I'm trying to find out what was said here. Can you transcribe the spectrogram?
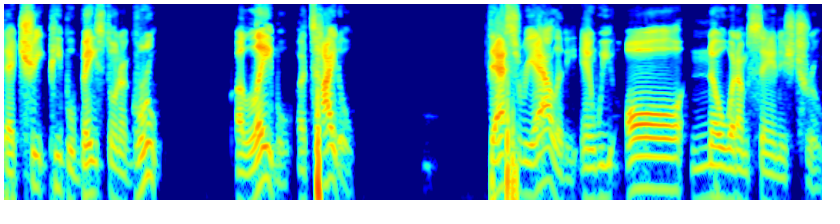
that treat people based on a group, a label, a title. That's reality. And we all know what I'm saying is true.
